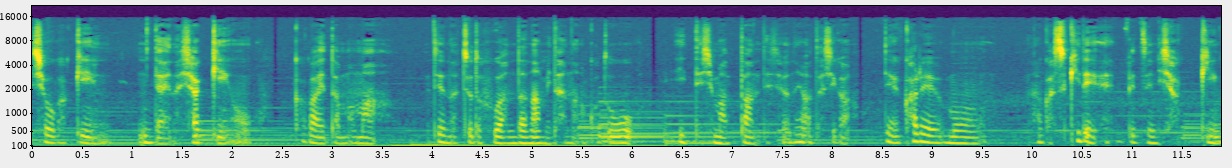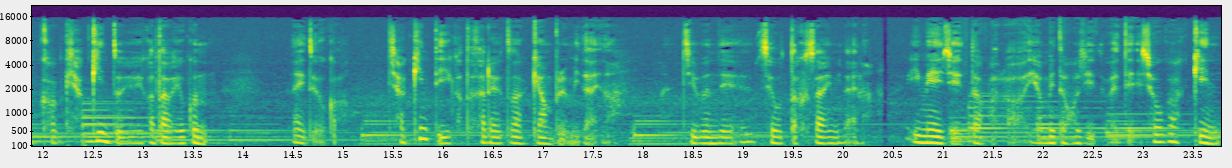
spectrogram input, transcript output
奨学金みたいな借金を抱えたままっていうのはちょっと不安だなみたいなことを言ってしまったんですよね私が。で彼もなんか好きで別に借金か借金という言い方がよくないというか借金って言い方されるとなんかギャンブルみたいな自分で背負った負債みたいなイメージだからやめてほしいって言われて奨学金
